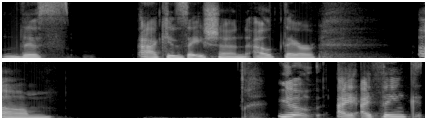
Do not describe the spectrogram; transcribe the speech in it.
this accusation out there. Um, you know, I, I think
